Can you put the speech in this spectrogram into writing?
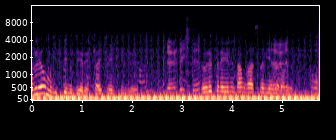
Hatırlıyor musun gittiğimiz yeri? Çay içmeye gittiğimiz yeri. Nerede işte? Öğretmen evinin tam karşısında bir yerde Evet. kalıyordum. Tamam.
